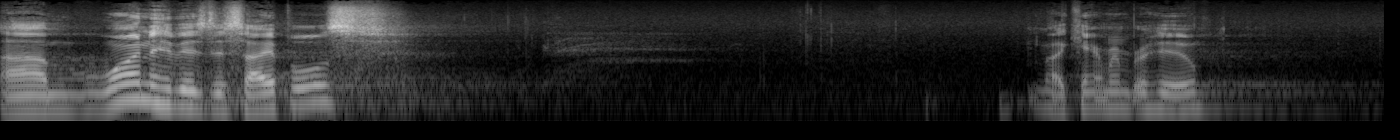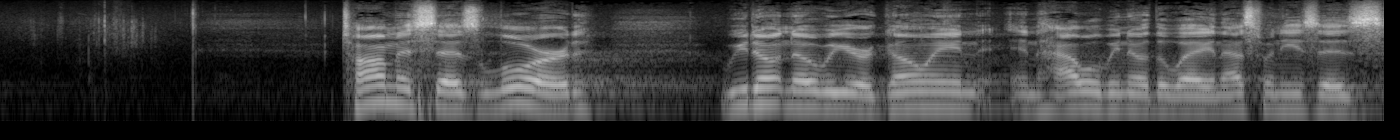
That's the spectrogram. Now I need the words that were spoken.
um, one of his disciples, I can't remember who, Thomas says, Lord, we don't know where you're going, and how will we know the way? And that's when he says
